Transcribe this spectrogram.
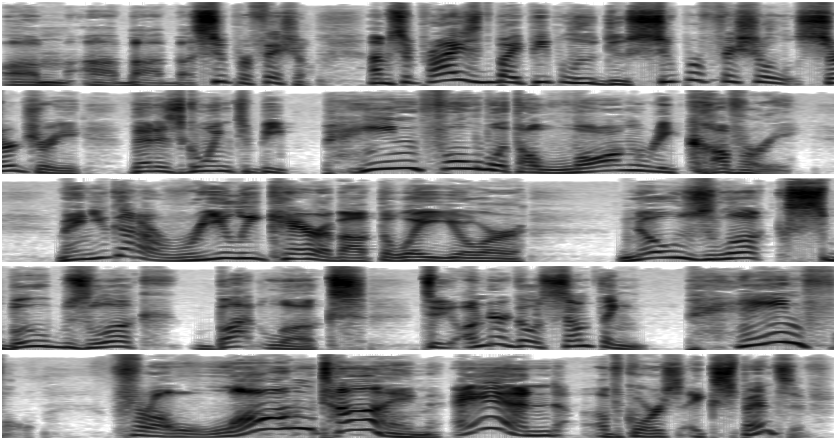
um, uh, superficial. I'm surprised by people who do superficial surgery that is going to be painful with a long recovery. Man, you got to really care about the way your nose looks, boobs look, butt looks to undergo something painful for a long time and, of course, expensive.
